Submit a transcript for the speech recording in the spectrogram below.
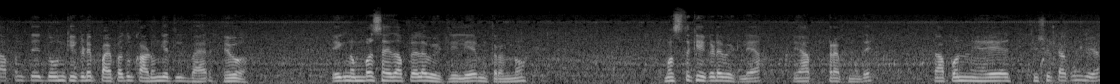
आपण ते दोन खेकडे पायपातून काढून घेतले बाहेर. हे बघा. एक नंबर साईज आपल्याला भेटलेली आहे मित्रांनो. मस्त खेकडे भेटले या या ट्रॅपमध्ये तर आपण हे पिशवीत टाकून घेऊया.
